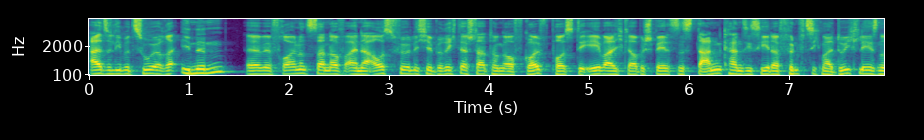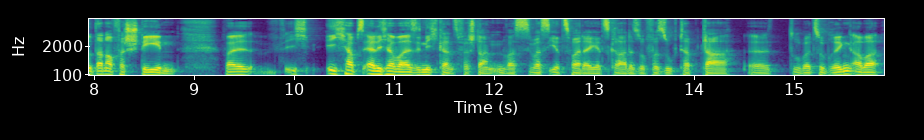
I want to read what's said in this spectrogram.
Also, liebe ZuhörerInnen, äh, wir freuen uns dann auf eine ausführliche Berichterstattung auf golfpost.de, weil ich glaube, spätestens dann kann sich jeder 50 Mal durchlesen und dann auch verstehen. Weil ich, ich habe es ehrlicherweise nicht ganz verstanden, was, was ihr zwei da jetzt gerade so versucht habt, klar äh, drüber zu bringen. Aber,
